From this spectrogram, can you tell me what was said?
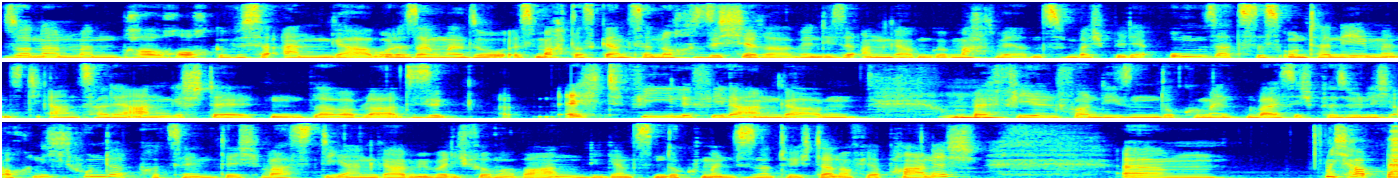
sondern man braucht auch gewisse Angaben. Oder sagen wir mal so, es macht das Ganze noch sicherer, wenn diese Angaben gemacht werden. Zum Beispiel der Umsatz des Unternehmens, die Anzahl der Angestellten, bla bla bla. Diese echt viele, viele Angaben. Mhm. Und bei vielen von diesen Dokumenten weiß ich persönlich auch nicht hundertprozentig, was die Angaben über die Firma waren. Die ganzen Dokumente sind natürlich dann auf Japanisch. Ähm, ich habe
